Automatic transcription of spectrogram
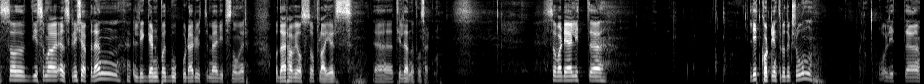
så, de som ønsker å kjøpe den, ligger den på et bokbord der ute med vips nummer Og der har vi også flyers eh, til denne konserten. Så var det litt eh, Litt kort introduksjon og litt eh,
